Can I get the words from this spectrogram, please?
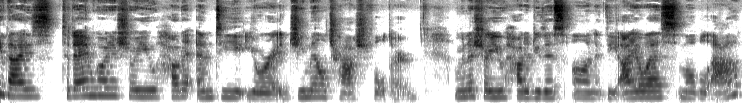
you guys! Today I'm going to show you how to empty your Gmail trash folder. I'm going to show you how to do this on the iOS mobile app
